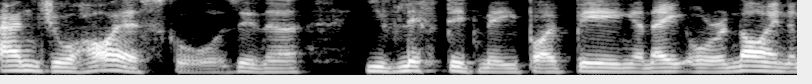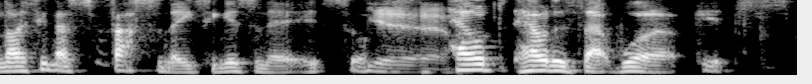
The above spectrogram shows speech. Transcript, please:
and your higher scores in a you've lifted me by being an eight or a nine and i think that's fascinating isn't it it's yeah. how how does that work it's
